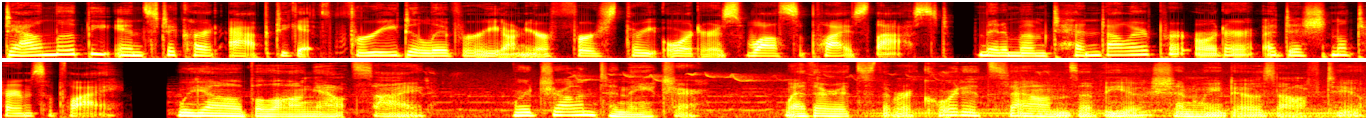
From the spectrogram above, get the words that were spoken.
Download the Instacart app to get free delivery on your first three orders while supplies last. Minimum $10 per order, additional term supply. We all belong outside. We're drawn to nature, whether it's the recorded sounds of the ocean we doze off to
